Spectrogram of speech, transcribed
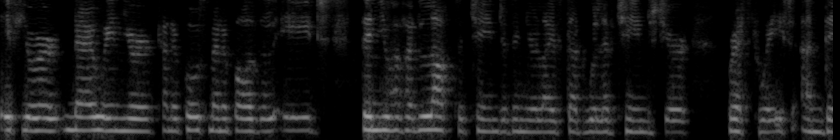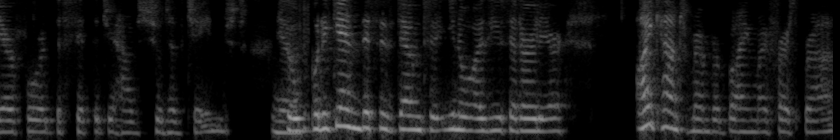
if you're now in your kind of postmenopausal age, then you have had lots of changes in your life that will have changed your breast weight and therefore the fit that you have should have changed. Yeah. so but again this is down to you know as you said earlier i can't remember buying my first bra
